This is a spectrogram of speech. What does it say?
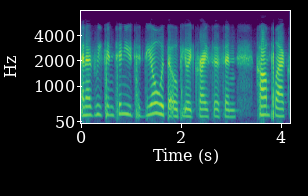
And as we continue to deal with the opioid crisis and complex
